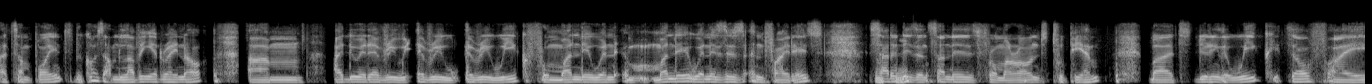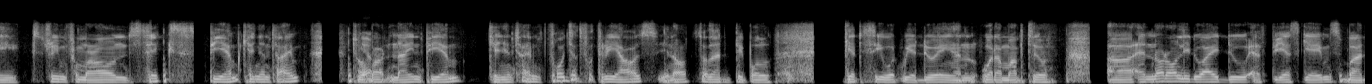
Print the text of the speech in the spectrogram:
at some point because I'm loving it right now. Um, I do it every every every week from Monday when Monday, Wednesdays, and Fridays, Saturdays and Sundays from around 2 p.m. But during the week itself, I stream from around 6 p.m. Kenyan time to Yep. about 9 p.m. Kenyan time for just for three hours, you know, so that people get to see what we're doing and what I'm up to. Uh, and not only do I do FPS games, but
